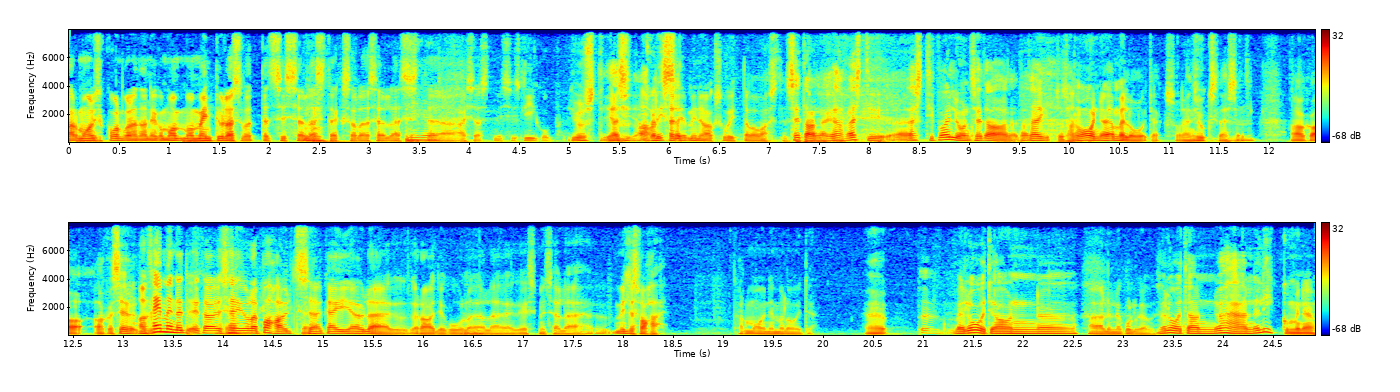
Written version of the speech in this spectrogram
harmoonilised kolmkonnad on nagu moment üles võtted siis sellest mm, -hmm. eks ole, sellest ja. Äh, asjast, mis siis liigub. just, ja siis aga lihtsalt see oli minu jaoks huvitav avastus. seda on jah, hästi, hästi palju on seda räägitud, harmoonia ja meloodia, eks ole, niisugused asjad mm. -hmm. aga, aga see aga käime nüüd, ega see ja. ei ole paha üldse ja. käia üle raadiokuulajale keskmisele, milles vahe? harmoonia, meloodia meloodia on äh, ajaline kulgevus. meloodia on ühehäälne liikumine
